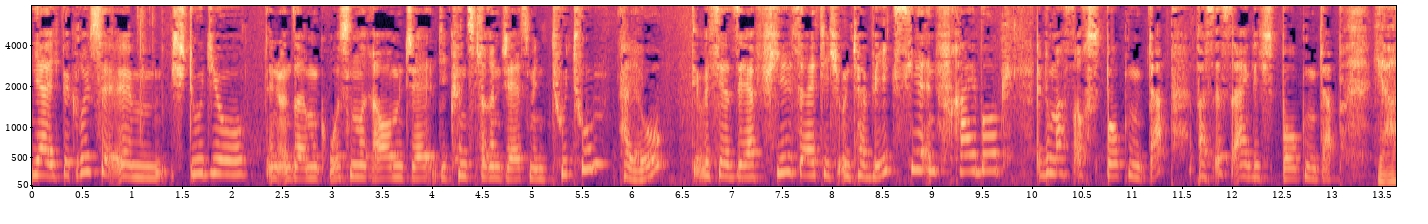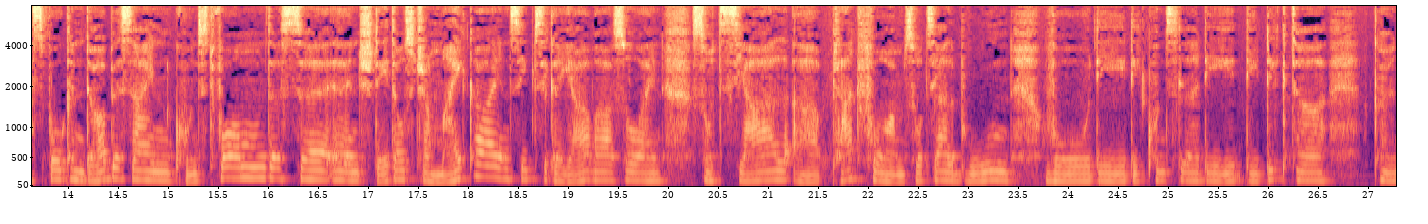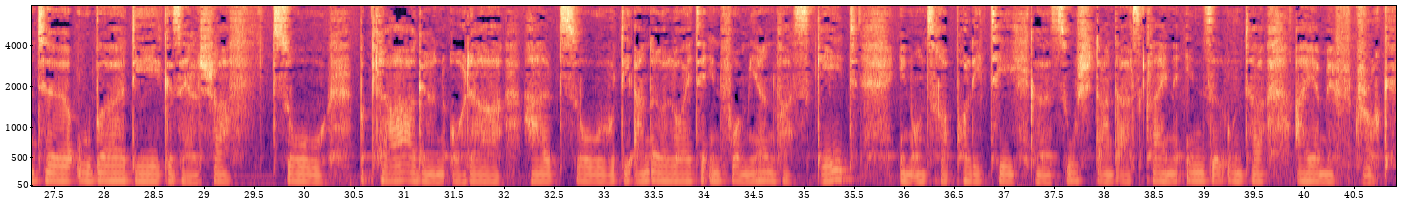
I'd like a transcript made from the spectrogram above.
Ja, ich begrüße im Studio in unserem großen Raum die Künstlerin Jasmine Tutum. Hallo. Du bist ja sehr vielseitig unterwegs hier in Freiburg. Du machst auch Spoken Dub. Was ist eigentlich Spoken Dub? Ja, Spoken Dub ist eine Kunstform, das äh, entsteht aus Jamaika. In 70er Jahren war so ein sozial äh, Plattform, soziale Brunnen, wo die, die Künstler, die, die Dichter könnte über die Gesellschaft zu beklagen oder halt so die anderen Leute informieren, was geht in unserer Politik, äh, Zustand als kleine Insel unter IMF-Druck.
